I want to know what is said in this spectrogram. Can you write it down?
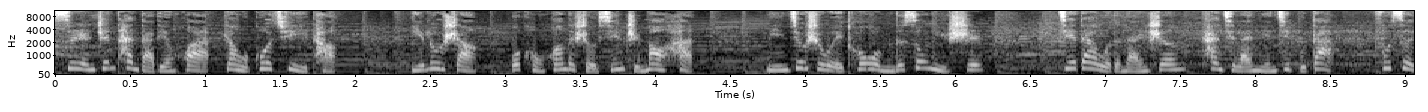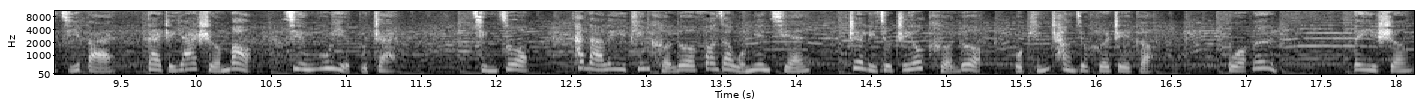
私人侦探打电话让我过去一趟，一路上我恐慌的手心直冒汗。您就是委托我们的宋女士？接待我的男生看起来年纪不大。肤色极白，戴着鸭舌帽，进屋也不站。请坐。他拿了一听可乐放在我面前，这里就只有可乐，我平常就喝这个。我嗯的一声，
